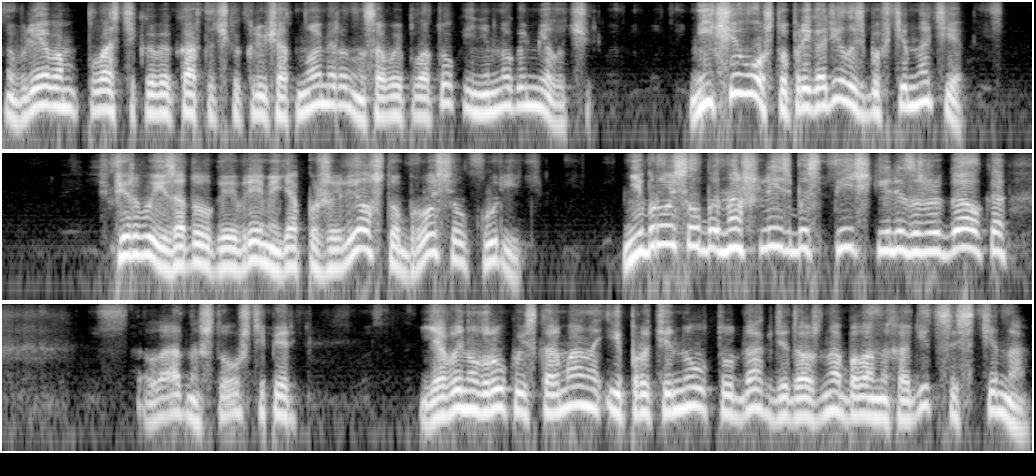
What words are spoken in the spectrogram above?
в левом пластиковая карточка ключ от номера, носовой платок и немного мелочи. Ничего, что пригодилось бы в темноте. Впервые за долгое время я пожалел, что бросил курить. Не бросил бы, нашлись бы спички или зажигалка. Ладно, что уж теперь. Я вынул руку из кармана и протянул туда, где должна была находиться стена.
